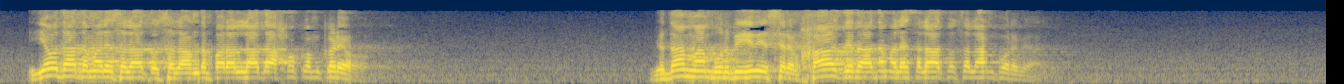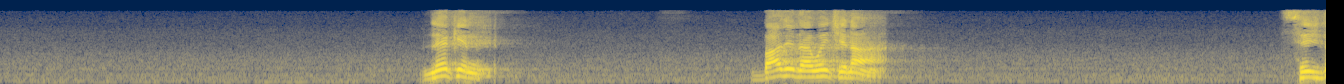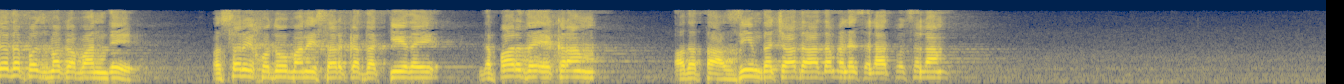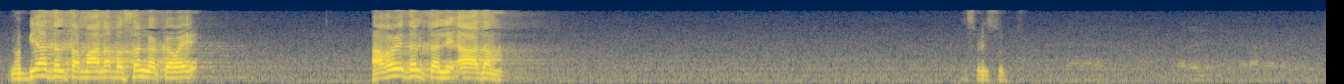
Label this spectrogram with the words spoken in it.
یو د آدم علی صلوات والسلام د پر الله دا حکم کړو جدا مامور به دې صرف خاص د آدم علی صلوات والسلام پورې بیا لیکن بعضی دا وایي چې نه سجده د پزماکه باندې په سر خودو باندې سر کا تکیه دی د پر د اکرام او د تعظیم د چا د آدم علی صلوات و سلام نو بیا دلته معنا بسنګ کوي هغه دلته ل آدم سړي سوک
